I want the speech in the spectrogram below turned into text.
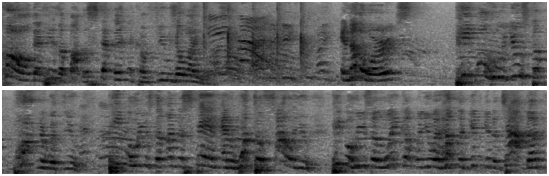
call that he is about to step in and confuse your language. Jesus. In other words, people who used to partner with you, people who used to understand and want to follow you, people who used to link up when you would help them get, get the job done,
